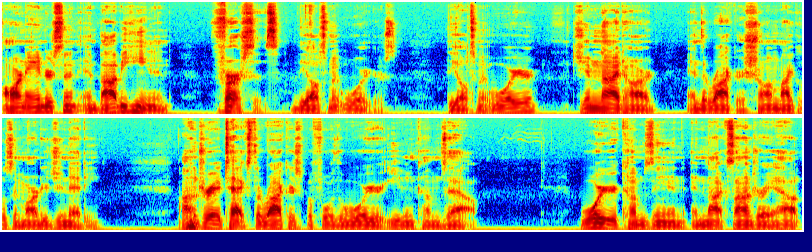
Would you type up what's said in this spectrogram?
Arn Anderson, and Bobby Heenan versus the Ultimate Warriors. The Ultimate Warrior, Jim Neidhart, and the Rockers, Shawn Michaels and Marty Jannetty. Andre attacks the Rockers before the Warrior even comes out. Warrior comes in and knocks Andre out,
